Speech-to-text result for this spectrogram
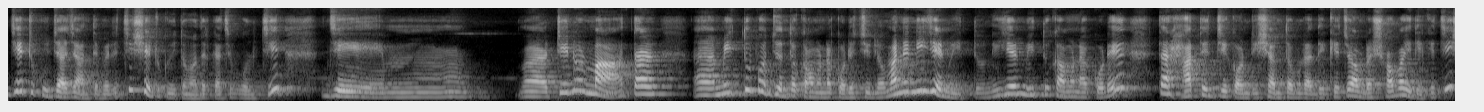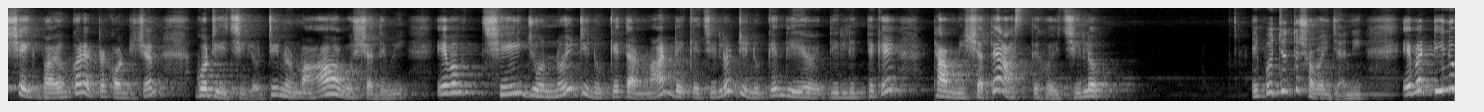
যেটুকু যা জানতে পেরেছি সেটুকুই তোমাদের কাছে বলছি যে টিনুর মা তার মৃত্যু পর্যন্ত কামনা করেছিল। মানে নিজের মৃত্যু নিজের মৃত্যু কামনা করে তার হাতের যে কন্ডিশন তোমরা দেখেছ, আমরা সবাই দেখেছি, সেই ভয়ঙ্কর একটা কন্ডিশন ঘটিয়েছিল। টিনুর মা অমাবস্যা দেবী এবং সেই জন্যই টিনুকে তার মা ডেকেছিল। টিনুকে দিয়ে দিল্লির থেকে ঠাম্মির সাথে আসতে হয়েছিল। এই পর্যন্ত সবাই জানি। এবার টিনু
